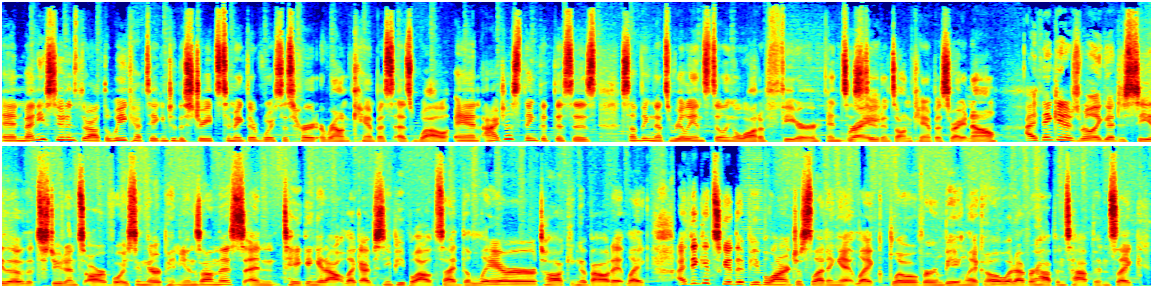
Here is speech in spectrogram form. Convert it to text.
And many students throughout the week have taken to the streets to make their voices heard around campus as well. And I just think that this is something that's really instilling a lot of fear into right. students on campus right now. I think it is really good to see, though, that students are voicing their opinions on this and taking it out. Like, I've seen people outside the lair talking about it. Like, I think it's good that people aren't just letting it, like, blow over and being like, oh, whatever happens, happens. Like,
